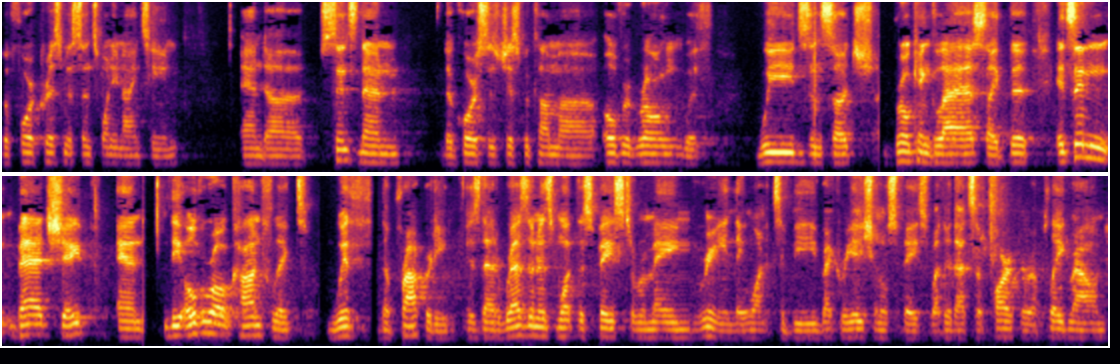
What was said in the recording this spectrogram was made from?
before Christmas in 2019. And uh, since then, the course has just become uh, overgrown with weeds and such, broken glass. Like the, it's in bad shape. And the overall conflict with the property is that residents want the space to remain green. They want it to be recreational space, whether that's a park or a playground.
